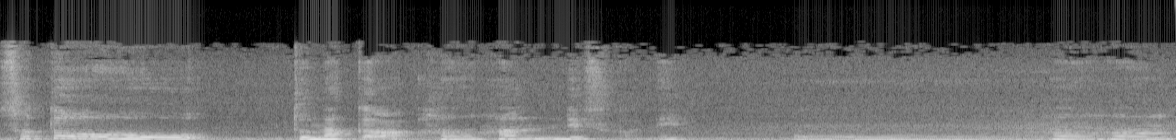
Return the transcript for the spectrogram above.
外と中半々ですかね。半々。半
